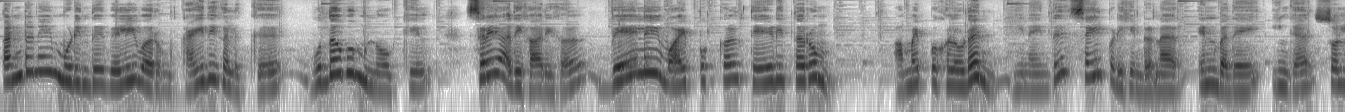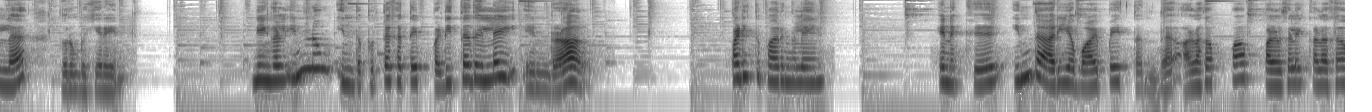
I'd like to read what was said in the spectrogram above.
தண்டனை முடிந்து வெளிவரும் கைதிகளுக்கு உதவும் நோக்கில் சிறை அதிகாரிகள் வேலை வாய்ப்புகள் தேடித்தரும் அமைப்புகளுடன் இணைந்து செயல்படுகின்றனர் என்பதை இங்கே சொல்ல விரும்புகிறேன். நீங்கள் இன்னும் இந்த புத்தகத்தை படித்ததில்லை என்றால் படித்து பாருங்களேன். எனக்கு இந்த அரிய வாய்ப்பை தந்த அழகப்பா பல்கலைக்கழக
